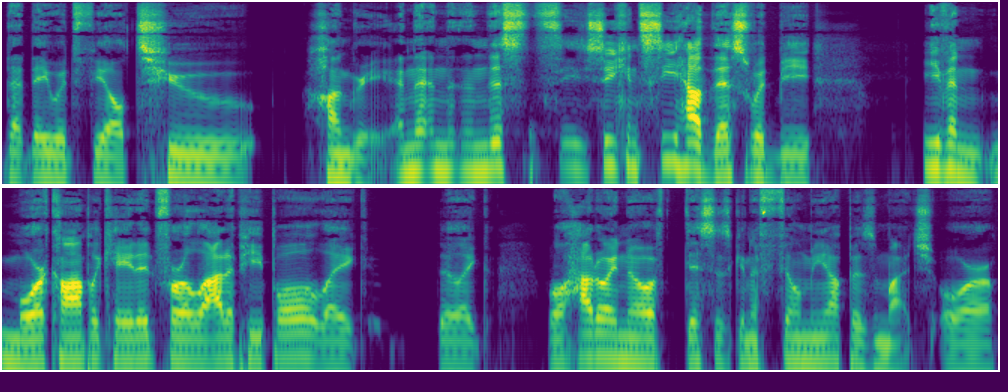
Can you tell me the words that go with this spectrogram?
that they would feel too hungry. And then and this, so you can see how this would be even more complicated for a lot of people. Like, they're like, well, how do I know if this is going to fill me up as much? Or,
